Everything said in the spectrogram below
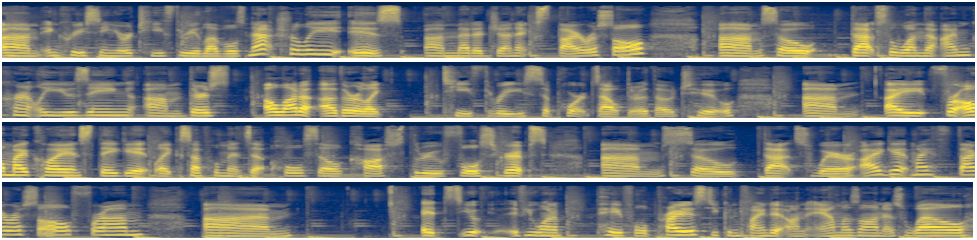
um, increasing your T3 levels naturally is um, Metagenics Thyrosol. Um, so that's the one that I'm currently using. Um, there's a lot of other like T3 supports out there though too. Um, I for all my clients they get like supplements at wholesale cost through Fullscripts. Um, so that's where I get my Thyrosol from. Um, it's you if you want to pay full price you can find it on amazon as well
